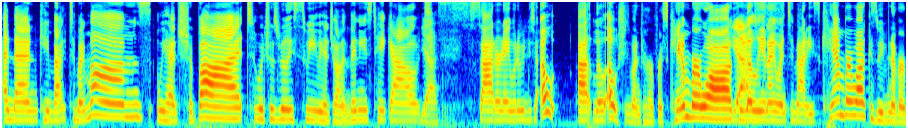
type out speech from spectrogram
and then came back to my mom's. We had Shabbat, which was really sweet. We had Jon and Vinny's takeout. Yes. Saturday, what did we do? Oh. Lil- oh, she went to her first Camber walk. Yes. Lily and I went to Mady's Camber walk because we've never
